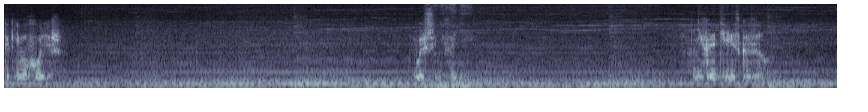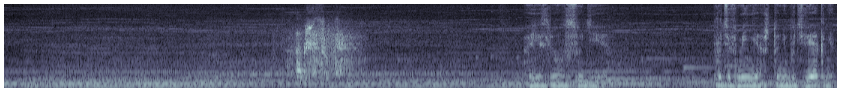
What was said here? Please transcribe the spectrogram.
Ты к нему ходишь. Больше не ходи. Не ходи, я сказал. А как же суд? А если он в суде против меня что-нибудь вякнет,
